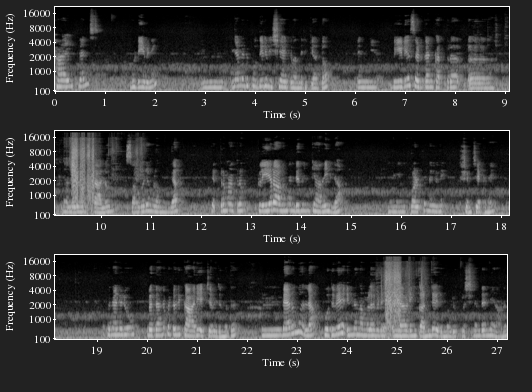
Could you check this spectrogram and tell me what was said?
ഹായ് ഫ്രണ്ട്സ് ഗുഡ് ഈവനിങ്. ഞാനൊരു പുതിയൊരു വിഷയമായിട്ട് വന്നിരിക്കുക കേട്ടോ വീഡിയോസ് എടുക്കാൻ അത്ര നല്ലൊരു സ്ഥലവും സൗകര്യങ്ങളൊന്നുമില്ല. എത്രമാത്രം ക്ലിയർ ആവുന്നുണ്ടെന്ന് എനിക്കറിയില്ല. കുഴപ്പമുണ്ടെങ്കിൽ ക്ഷമിച്ചേക്കണേ. അപ്പോൾ ഞാനൊരു പ്രധാനപ്പെട്ട ഒരു കാര്യം അയച്ചു വരുന്നത് വേറൊന്നുമല്ല പൊതുവേ ഇന്ന് നമ്മളിവിടെ എല്ലാവരുടെയും കണ്ടുവരുന്ന ഒരു പ്രശ്നം തന്നെയാണ്.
